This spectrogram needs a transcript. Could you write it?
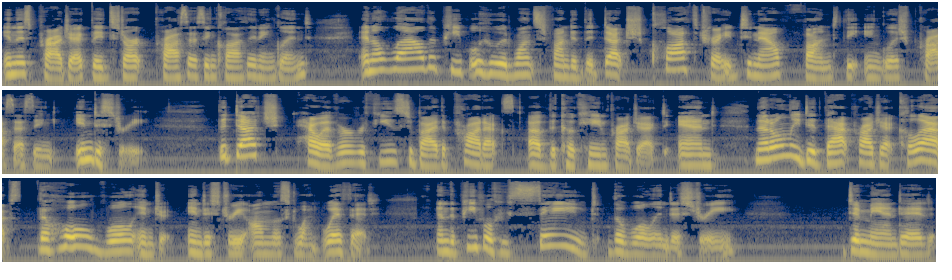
In this project, they'd start processing cloth in England and allow the people who had once funded the Dutch cloth trade to now fund the English processing industry. The Dutch, however, refused to buy the products of the Cockayne Project and not only did that project collapse, the whole wool in- industry almost went with it. And the people who saved the wool industry demanded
